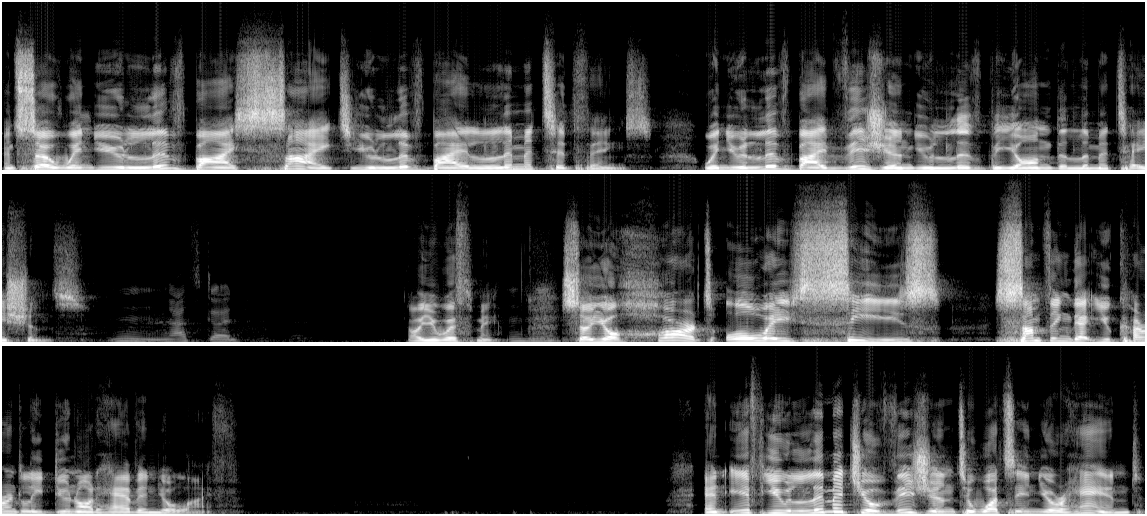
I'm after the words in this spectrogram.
And so when you live by sight, you live by limited things. When you live by vision, you live beyond the limitations. Mm, that's good. Are you with me? Mm-hmm. So your heart always sees something that you currently do not have in your life. And if you limit your vision to what's in your hand,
